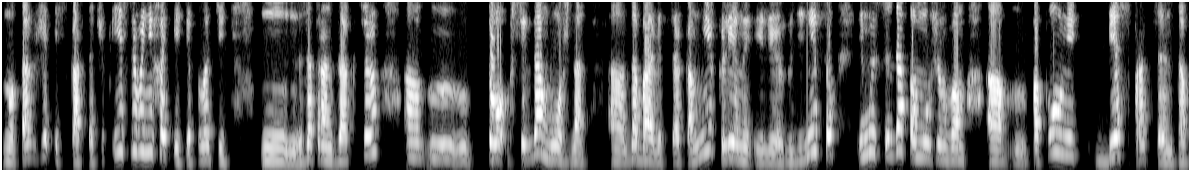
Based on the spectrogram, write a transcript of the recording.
но также из карточек. Если вы не хотите платить за транзакцию, а, то всегда можно добавиться ко мне, к Лене или к Денису, и мы всегда поможем вам пополнить без процентов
